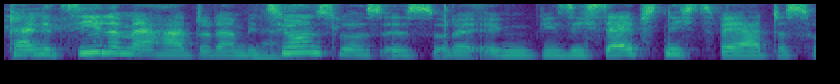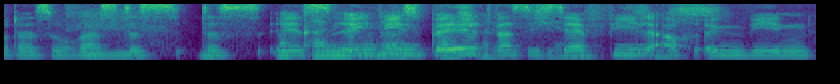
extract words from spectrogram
keine Ziele mehr hat oder ambitionslos ja. ist oder irgendwie sich selbst nichts wert ist oder sowas. Das, das ist irgendwie ein Bild, was ich sehr viel auch irgendwie in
